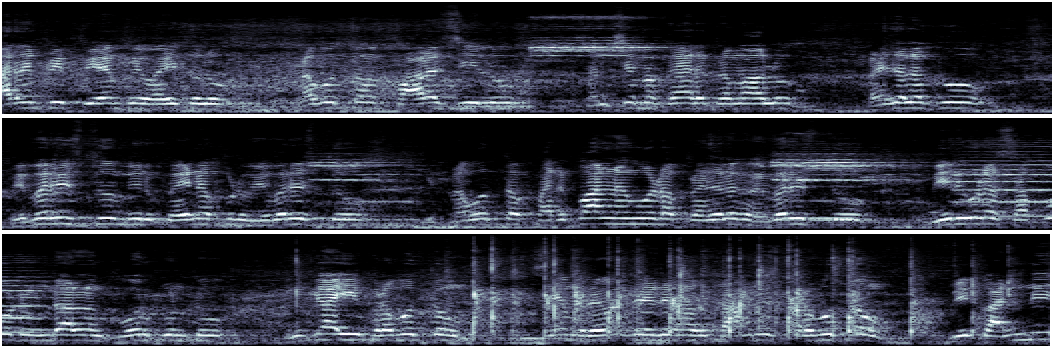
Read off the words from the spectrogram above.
ఆర్ఎంపీ పిఎంపీ వైద్యులు ప్రభుత్వం పాలసీలు సంక్షేమ కార్యక్రమాలు ప్రజలకు వివరిస్తూ మీరు పోయినప్పుడు వివరిస్తూ ఈ ప్రభుత్వ పరిపాలన కూడా ప్రజలకు వివరిస్తూ మీరు కూడా సపోర్ట్ ఉండాలని కోరుకుంటూ ఇంకా ఈ ప్రభుత్వం సీఎం రేవంత్ రెడ్డి గారు కాంగ్రెస్ ప్రభుత్వం మీకు అన్ని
